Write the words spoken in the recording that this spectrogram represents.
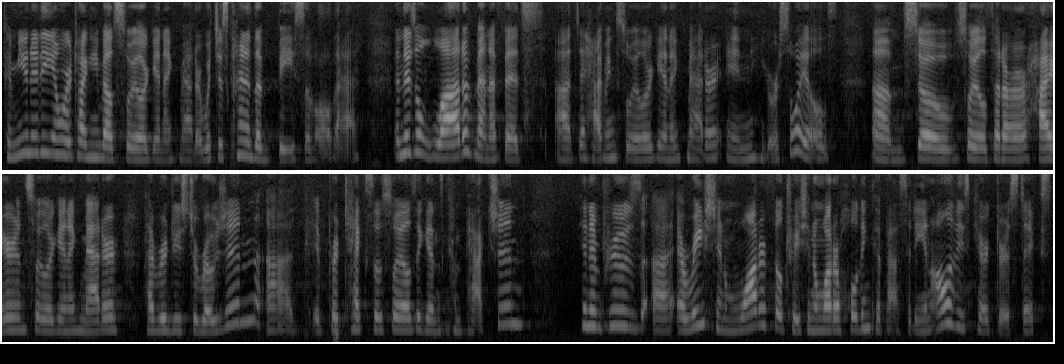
community, and we're talking about soil organic matter, which is kind of the base of all that. And there's a lot of benefits uh, to having soil organic matter in your soils. Um, so soils that are higher in soil organic matter have reduced erosion. Uh, it protects those soils against compaction. It improves uh, aeration, water filtration, and water holding capacity. And all of these characteristics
